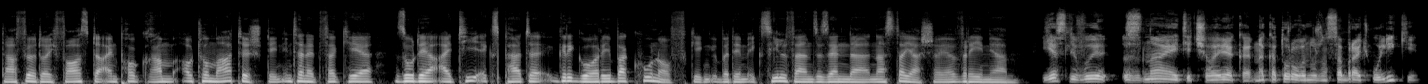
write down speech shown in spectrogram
Dafür durchforste ein Programm automatisch den Internetverkehr, so der IT-Experte Grigori Bakunov gegenüber dem Exilfernsehsender Nastajaschaya Vremya. Если вы знаете человека, на которого нужно собрать улики,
